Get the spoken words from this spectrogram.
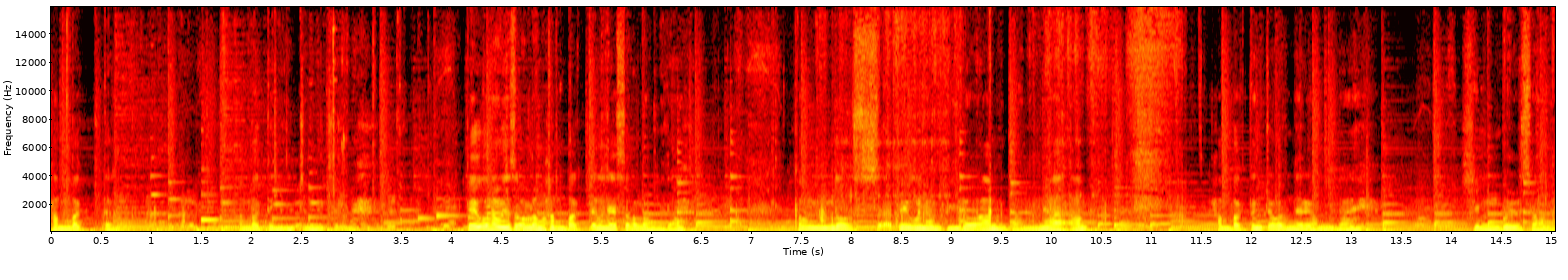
한박등, 한박등 1.6km네. 배구남에서 올라오면 한박등은 해서 올라옵니다. 통도사, 배구남, 비로암, 밤야암, 한박등 쪽으로 내려갑니다. 신불산,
